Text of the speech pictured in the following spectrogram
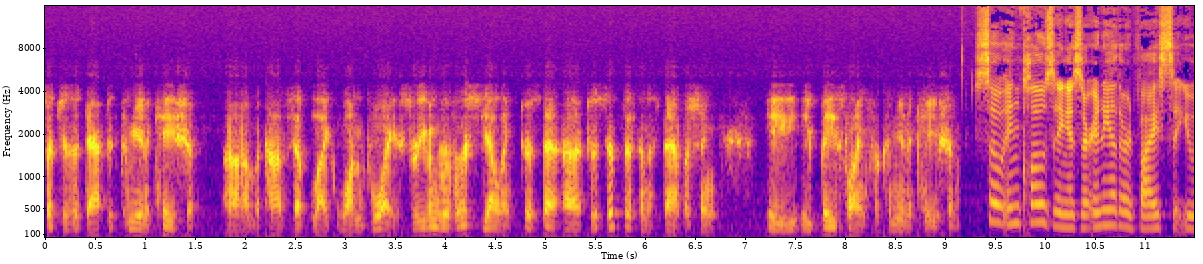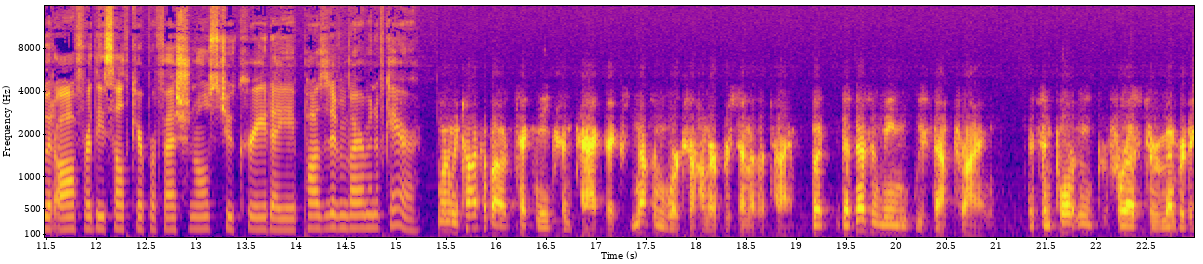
such as adapted communication, um, a concept like one voice, or even reverse yelling to, uh, to assist us in establishing a, a, baseline for communication. So, in closing, is there any other advice that you would offer these healthcare professionals to create a positive environment of care? When we talk about techniques and tactics, nothing works 100% of the time, but that doesn't mean we stop trying. It's important for us to remember to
